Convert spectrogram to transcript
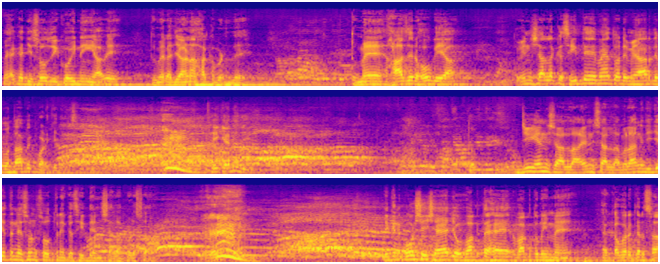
میں کہا جی سوزی کوئی نہیں آوے، تو میرا جانا حق بن دے۔ تو میں حاضر ہو گیا۔ تو انشاءاللہ قصیدے میں تو معیار دے مطابق پڑھ کے جا سکتا ٹھیک ہے نا جی تو جی انشاءاللہ انشاءاللہ۔ ملانگ جی جتنے سن سو اتنے قصیدے انشاءاللہ پڑھ سا لیکن کوشش ہے جو وقت ہے، وقت نہیں میں کور کر سا۔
